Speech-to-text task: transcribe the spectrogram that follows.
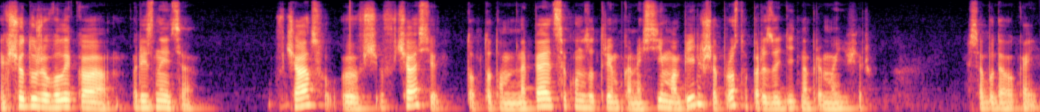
Якщо дуже велика різниця в, часу, е, в, часі, тобто там не 5 секунд затримка, не 7, а більше, просто перезайдіть на прямий ефір. Все буде окей.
